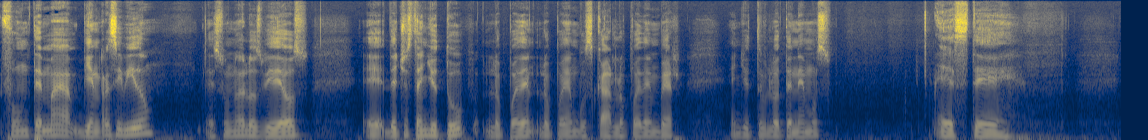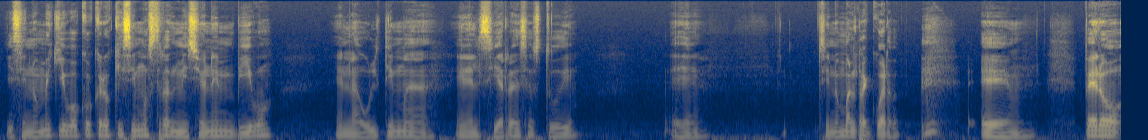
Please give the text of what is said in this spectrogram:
fue un tema bien recibido. Es uno de los videos eh, de hecho está en YouTube, lo pueden, lo pueden buscar, lo pueden ver. En YouTube lo tenemos. Este. Y si no me equivoco, creo que hicimos transmisión en vivo en la última, en el cierre de ese estudio. Eh, si no mal recuerdo. Eh, pero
